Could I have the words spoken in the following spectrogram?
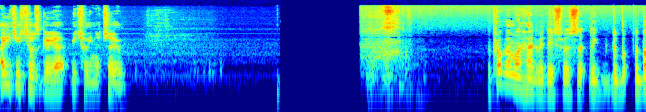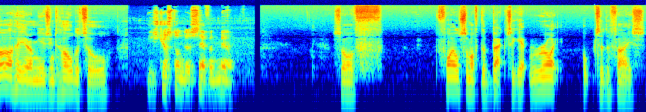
80 tooth gear between the two. The problem I had with this was that the, the, the bar here I'm using to hold the tool is just under 7 mil. So I've filed some off the back to get right up to the face.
